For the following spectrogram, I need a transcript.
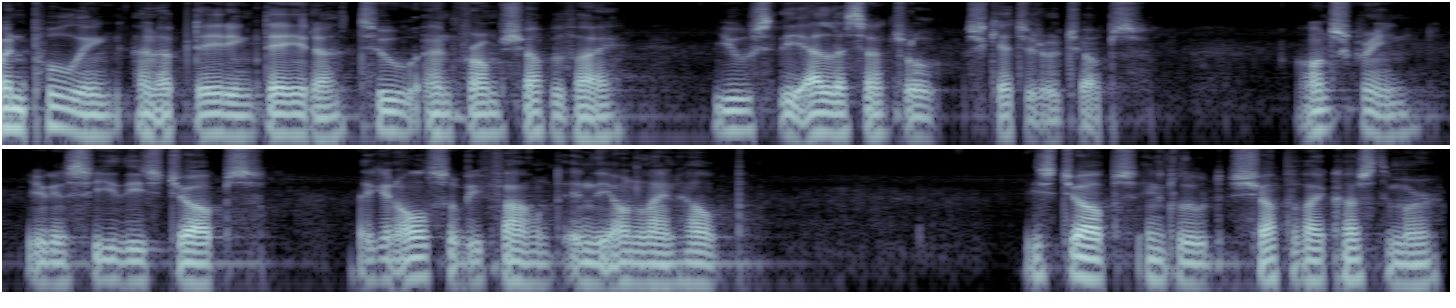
When pulling and updating data to and from Shopify, use the LS Central scheduler jobs. On screen, you can see these jobs. They can also be found in the online help. These jobs include Shopify Customer,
